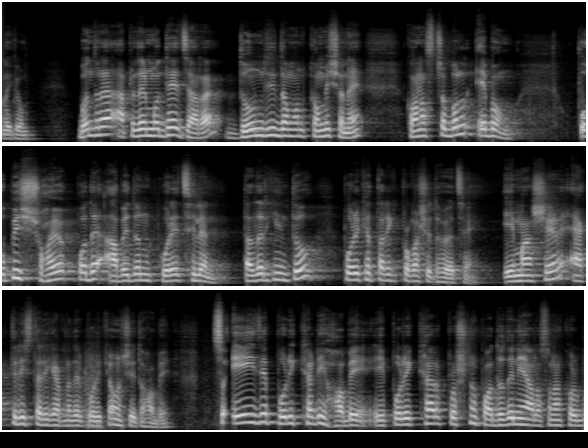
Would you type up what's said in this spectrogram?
আলাইকুম। বন্ধুরা, আপনাদের মধ্যে যারা দুর্নীতি দমন কমিশনে কনস্টেবল এবং অফিস সহায়ক পদে আবেদন করেছিলেন, তাদের কিন্তু পরীক্ষার তারিখ প্রকাশিত হয়েছে। এ মাসের একত্রিশ তারিখে আপনাদের পরীক্ষা অনুষ্ঠিত হবে। সো এই যে পরীক্ষাটি হবে, এই পরীক্ষার প্রশ্ন পদ্ধতি নিয়ে আলোচনা করব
